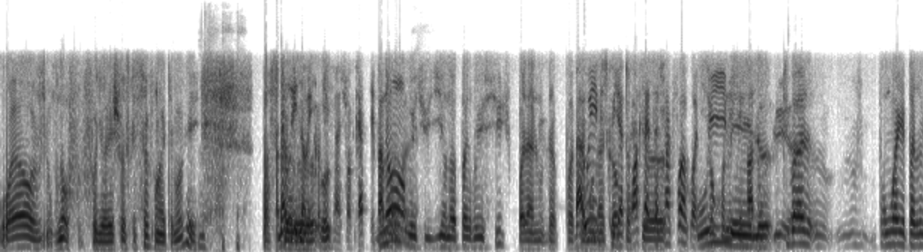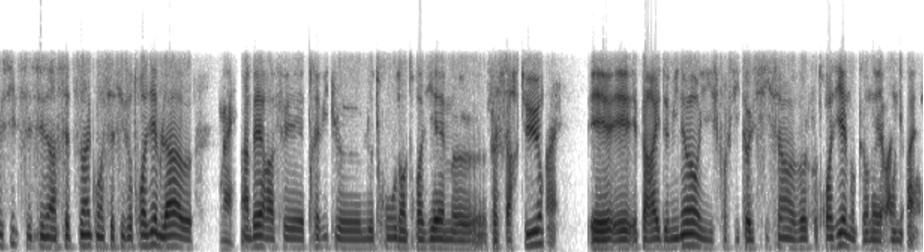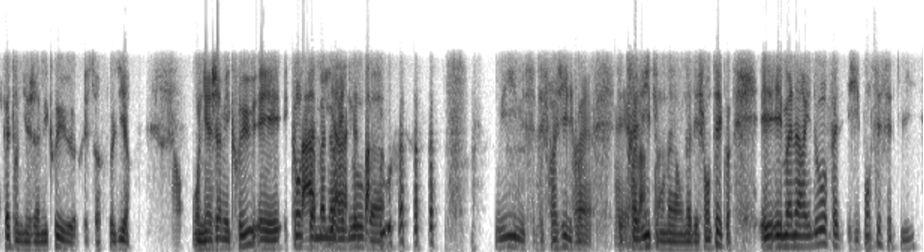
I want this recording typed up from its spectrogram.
Ouais, euh, non, faut, faut dire les choses que ça, on a été mauvais. Parce Ah bah que, oui, non mais quand tu fais un sur 4, t'es pas non, bon. mais tu dis on n'a pas de réussite, je suis pas, Bah oui, parce qu'il y a d'accord, 3-7 que- à chaque fois, quoi. Disons Oui, qu'on mais pas le- plus, tu vois, euh, pour moi, il n'y a pas de réussite, c'est c'est un 7-5 ou un 7-6 au troisième. Là, euh, Ouais. Humbert a fait très vite le, le trou dans le troisième euh, face à Arthur. Ouais. Et, et, et pareil de Minor, il, je crois qu'il colle 6-1 Wolf au troisième. Donc on a, on ouais. en fait, on n'y a jamais cru, euh, Christophe, faut le dire. Non. On n'y a jamais cru. Et quant bah, à il y a un Manarino, bah. oui, mais c'était fragile. Quoi. Ouais, Et très voilà. vite, on a, on a déchanté. Quoi. Et, et Manarino, en fait, j'y pensais cette nuit.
